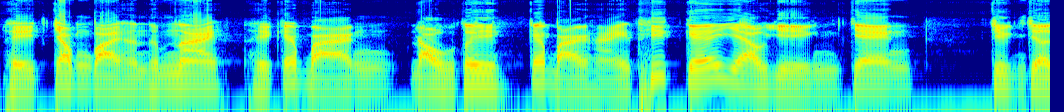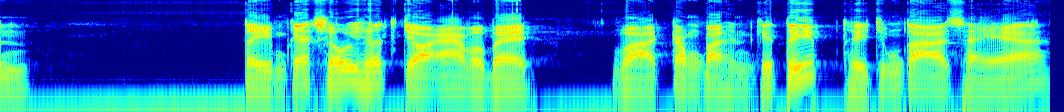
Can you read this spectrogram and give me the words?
Thì trong bài hình hôm nay, thì các bạn, đầu tiên, các bạn hãy thiết kế giao diện trang chương trình, tìm các số hết cho A và B. Và trong bài hình kế tiếp thì chúng ta sẽ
